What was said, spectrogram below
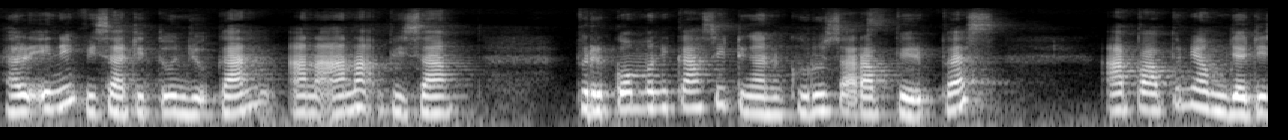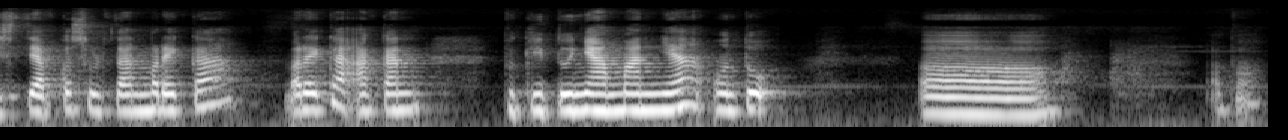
Hal ini bisa ditunjukkan anak-anak bisa berkomunikasi dengan guru secara bebas. Apa pun yang menjadi setiap kesulitan mereka, mereka akan begitu nyamannya untuk uh, apa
